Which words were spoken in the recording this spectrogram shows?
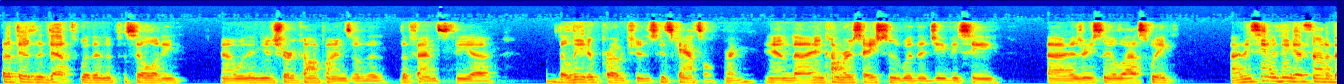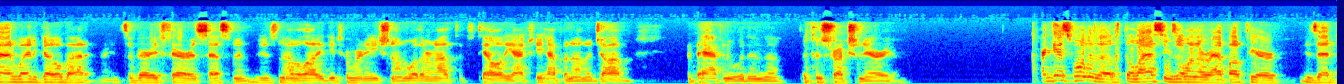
But if there's a death within the facility, uh, within the insured confines of the, the fence, the uh, the LEED approach is, is canceled, right? And uh, in conversations with the GBC uh, as recently as last week, uh, they seem to think that's not a bad way to go about it. Right? It's a very fair assessment. There's not a lot of determination on whether or not the fatality actually happened on a job, if it happened within the, the construction area. I guess one of the, the last things I want to wrap up here is that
